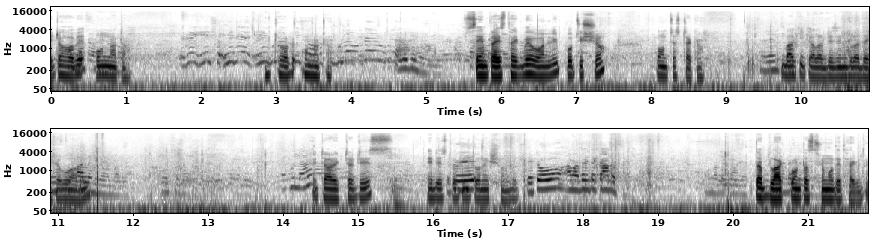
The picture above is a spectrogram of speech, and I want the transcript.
এটা হবে ওড়নাটা এটা হবে ওড়নাটা সেম প্রাইস থাকবে ওনলি পঁচিশশো পঞ্চাশ টাকা। বাকি কালার ডিজাইনগুলো দেখাবো আমি। এটা আরেকটা ড্রেস এই ড্রেসটা কিন্তু অনেক সুন্দর। এটাও আমাদের এটা কাজ আছে এটা ব্ল্যাক কন্ট্রাস্টের মধ্যে থাকবে।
